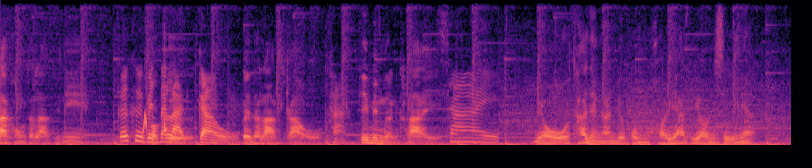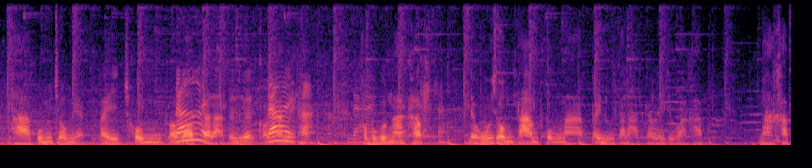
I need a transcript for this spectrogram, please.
ลักษณ์ของตลาดที่นี่ ก็คือเป็นตลาดเก่า เป็นตลาดเก่าค่ะ ที่ไม่เหมือนใคร ใช่ เดี๋ยวถ้าอย่างนั้นเดี๋ยวผมขออนุญาตพี่อ่อนศรีเนี่ยพาคุณผู้ชมเนี่ยไปชมรได้ อบๆตลาดไปเรื่อยๆก่อนได้ได้ไหมครัค่ะบ ได้ ขอบพระคุณมากครับ ค่ะ เดี๋ยวคุณผู้ชมตามผมมาไปดูตลาดกันเลยดีกว่าครับ มาครับ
